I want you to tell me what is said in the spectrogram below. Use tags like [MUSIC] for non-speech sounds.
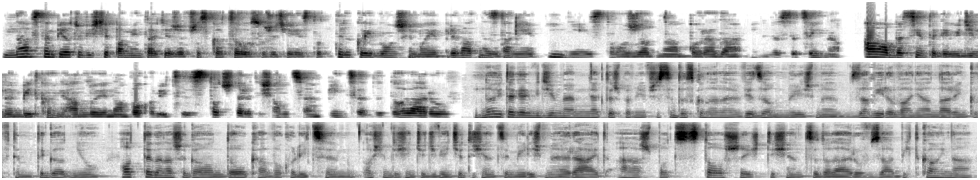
Na wstępie oczywiście pamiętajcie, że wszystko co usłyszycie jest to tylko i wyłącznie moje prywatne zdanie i nie jest to żadna porada inwestycyjna. A obecnie, tak jak widzimy, Bitcoin handluje nam w okolicy 104 500 dolarów. No i tak jak widzimy, jak też pewnie wszyscy doskonale wiedzą, mieliśmy zawirowania na rynku w tym tygodniu. Od tego naszego dołka w okolicy 89 tysięcy mieliśmy ride aż pod 106 tysięcy dolarów za Bitcoina.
